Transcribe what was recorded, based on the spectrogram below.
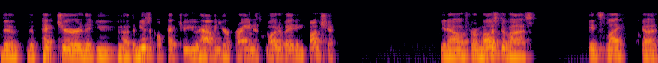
the, the picture that you have, the musical picture you have in your brain as motivating function, you know, for most of us, it's like a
